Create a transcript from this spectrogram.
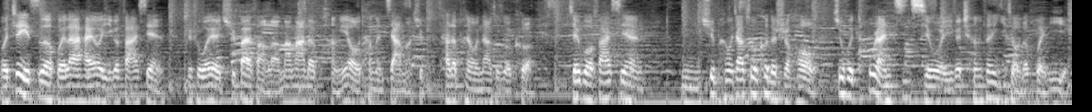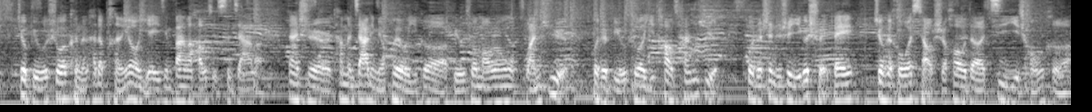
我这一次回来还有一个发现，就是我也去拜访了妈妈的朋友他们家嘛，去他的朋友那做做客，结果发现，嗯，去朋友家做客的时候，就会突然激起我一个尘封已久的回忆。就比如说，可能他的朋友也已经搬了好几次家了，但是他们家里面会有一个，比如说毛绒玩具，或者比如说一套餐具，或者甚至是一个水杯，就会和我小时候的记忆重合。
